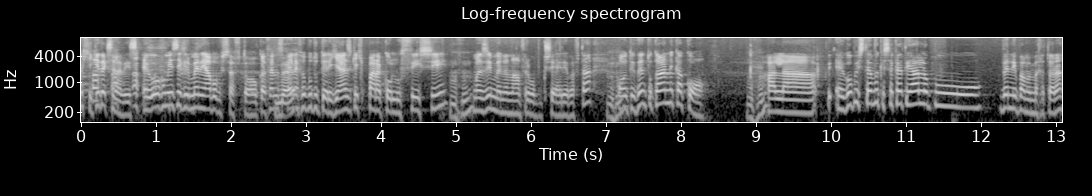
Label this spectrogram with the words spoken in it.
όχι, κοίταξε να δεις. Εγώ έχω μια συγκεκριμένη άποψη σε αυτό. Ο καθένας Ναι. κάνει αυτό που του ταιριάζει και έχει παρακολουθήσει μαζί με έναν άνθρωπο που ξέρει από αυτά ότι δεν του κάνει κακό. Αλλά εγώ πιστεύω και σε κάτι άλλο που δεν είπαμε μέχρι τώρα,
